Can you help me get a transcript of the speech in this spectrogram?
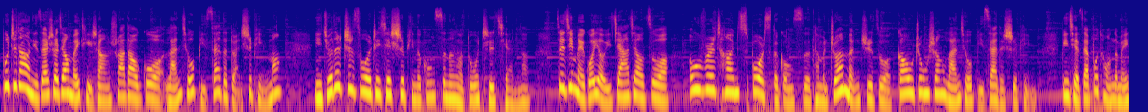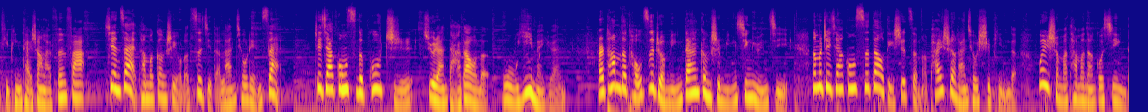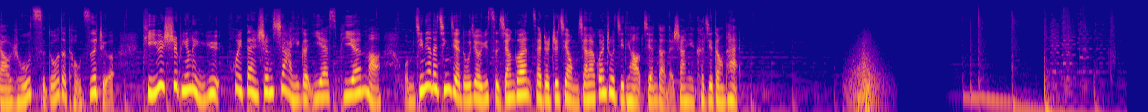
不知道你在社交媒体上刷到过篮球比赛的短视频吗？你觉得制作这些视频的公司能有多值钱呢？最近美国有一家叫做 Overtime Sports 的公司，他们专门制作高中生篮球比赛的视频，并且在不同的媒体平台上来分发。现在他们更是有了自己的篮球联赛。这家公司的估值居然达到了五亿美元。而他们的投资者名单更是明星云集。那么这家公司到底是怎么拍摄篮球视频的？为什么他们能够吸引到如此多的投资者？体育视频领域会诞生下一个 ESPN 吗？我们今天的清解读就与此相关。在这之前，我们先来关注几条简短的商业科技动态。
